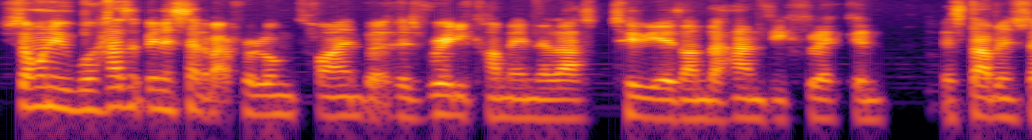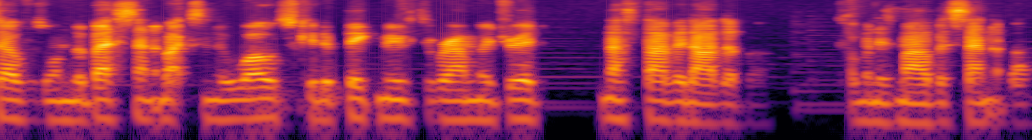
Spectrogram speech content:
someone who hasn't been a centre back for a long time, but has really come in the last two years under Hansi Flick and established himself as one of the best centre backs in the world. Secured a big move to Real Madrid, and that's David Alaba coming as Malva centre back.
